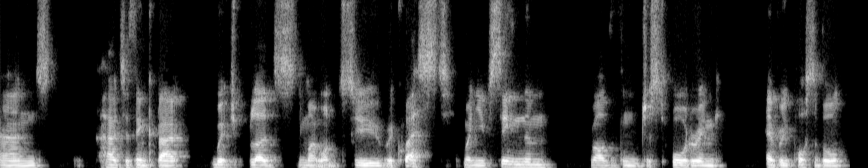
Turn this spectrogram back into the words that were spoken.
and how to think about which bloods you might want to request when you've seen them, rather than just ordering every possible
